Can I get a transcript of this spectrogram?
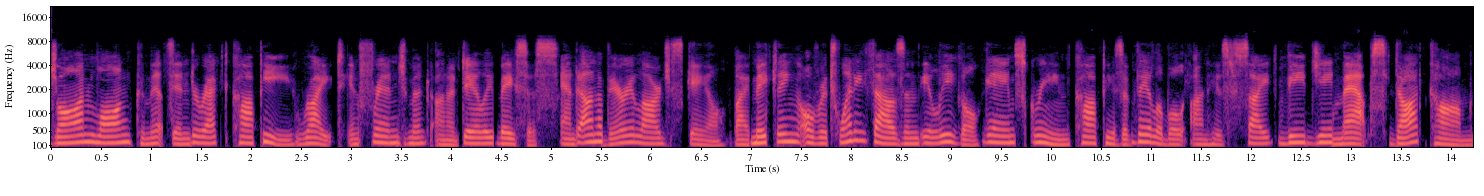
John Long commits indirect copyright infringement on a daily basis and on a very large scale by making over 20,000 illegal game screen copies available on his site vgmaps.com.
